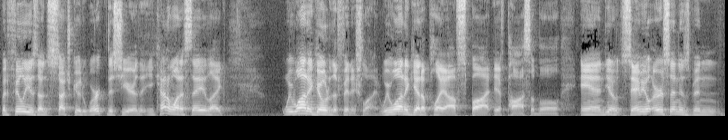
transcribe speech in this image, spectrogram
But Philly has done such good work this year that you kind of want to say like. We want to go to the finish line. We want to get a playoff spot if possible. And, you know, Samuel Ersson has been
